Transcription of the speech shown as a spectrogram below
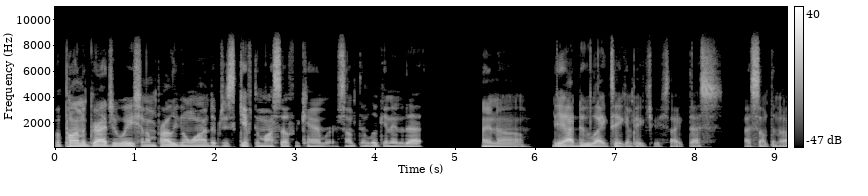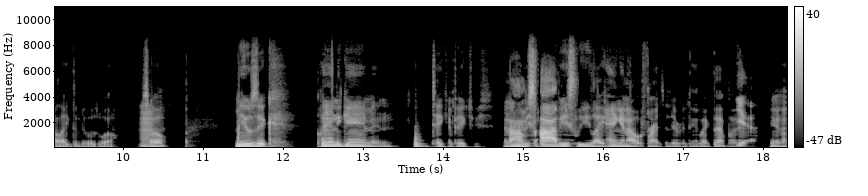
upon the graduation, I'm probably gonna wind up just gifting myself a camera or something, looking into that. And um yeah, I do like taking pictures. Like that's that's something that I like to do as well. Mm. So music, playing the game and taking pictures. And obviously obviously like hanging out with friends and different things like that. But Yeah. you know.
